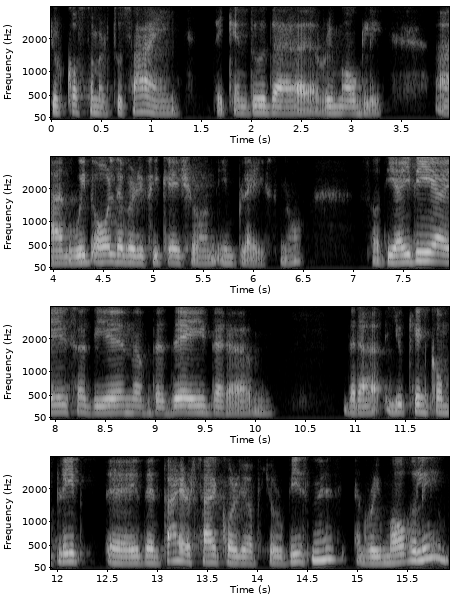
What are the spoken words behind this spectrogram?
your customer to sign, they can do that remotely and with all the verification in place. No, so the idea is at the end of the day that um, that uh, you can complete uh, the entire cycle of your business remotely,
